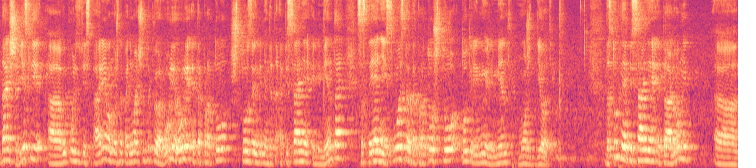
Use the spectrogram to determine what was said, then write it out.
Дальше, если а, вы пользуетесь ARIA, вам нужно понимать, что такое роли. Роли это про то, что за элемент. Это описание элемента, состояние и свойства это про то, что тот или иной элемент может делать. Доступное описание это огромный а,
